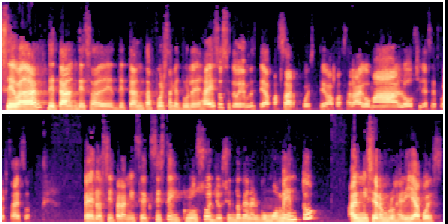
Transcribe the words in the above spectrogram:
se va a dar de, tan, de, de, tanta fuerza que tú le des a eso, se te, obviamente te va a pasar, pues te va a pasar algo malo, si le haces fuerza a eso. Pero sí, para mí sí existe, incluso yo siento que en algún momento a mí me hicieron brujería, pues,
